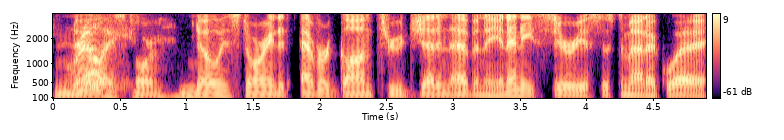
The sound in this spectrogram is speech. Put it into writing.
No Really? historian, no historian had ever gone through Jet and Ebony in any serious, systematic way.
